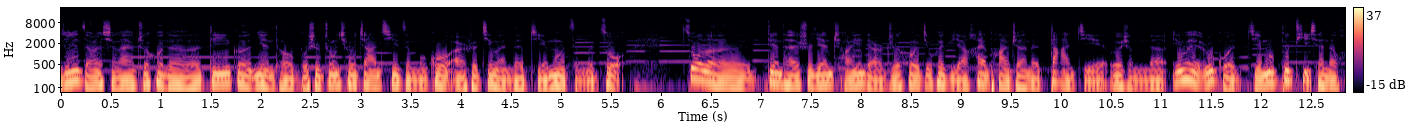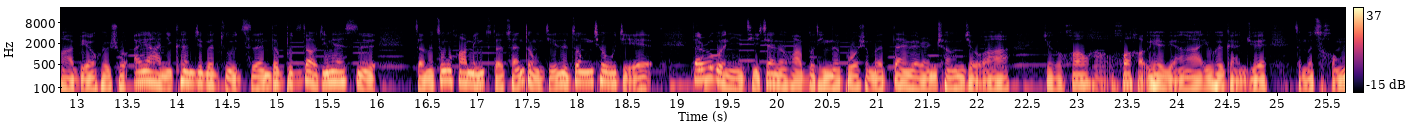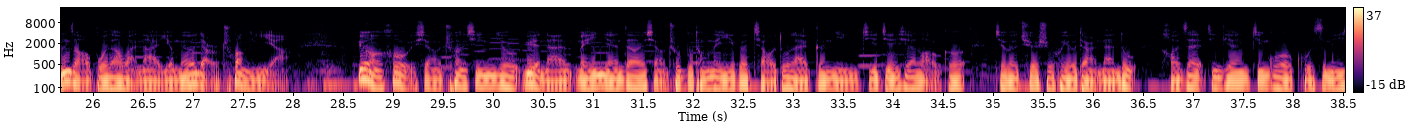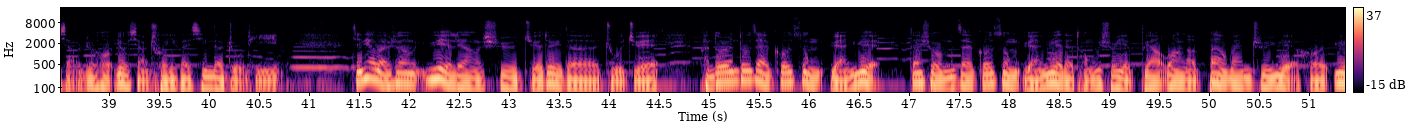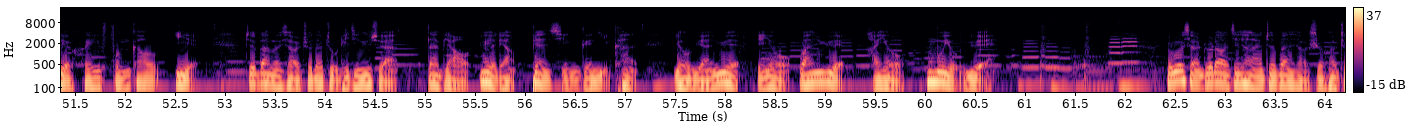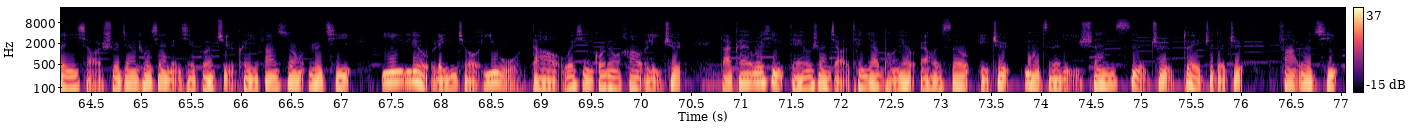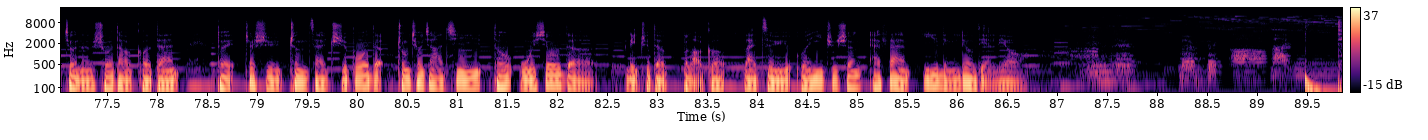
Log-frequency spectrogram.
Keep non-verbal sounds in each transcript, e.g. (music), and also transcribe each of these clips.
我今天早上醒来之后的第一个念头不是中秋假期怎么过，而是今晚的节目怎么做。做了电台时间长一点之后，就会比较害怕这样的大节。为什么呢？因为如果节目不体现的话，别人会说：“哎呀，你看这个主持人都不知道今天是咱们中华民族的传统节日中秋节。”但如果你体现的话，不停的播什么“但愿人长久”啊，这个“花好花好月圆”啊，又会感觉怎么从早播到晚呢？有没有点创意啊？越往后想创新就越难，每一年都要想出不同的一个角度来跟您集结一些老歌，这个确实会有点难度。好在今天经过苦思冥想之后，又想出了一个新的主题。今天晚上月亮是绝对的主角，很多人都在歌颂圆月，但是我们在歌颂圆月的同时，也不要忘了半弯之月和月黑风高夜。这半个小时的主题精选，代表月亮变形给你看，有圆月，也有弯月，还有木有月。如果想知道接下来这半小时和这一小时将出现哪些歌曲，可以发送日期一六零九一五到微信公众号“李志”。打开微信，点右上角添加朋友，然后搜“李志木子李山四志对峙的志”，发日期就能收到歌单。对，这是正在直播的中秋假期都无休的李志的不老歌，来自于文艺之声 FM 一零六点六。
